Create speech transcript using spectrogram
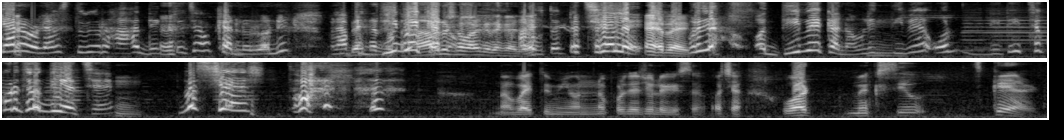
কেন রনি তুমি ওর হাহা দেখতে চাও কেন রনি? বলে, আপু দেখা দিবে কেন? সবাইকে দেখা যায় তো একটা ছেলে। হ্যাঁ দিবে কেন? আমি দিবে ওর দিতে ইচ্ছে করেছে ও দিয়েছে। বাস শেষ। না ভাই তুমি অন্য পর্যায়ে চলে গেছো। আচ্ছা হোয়াট মেক্স ইউ স্কেয়ার্ড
